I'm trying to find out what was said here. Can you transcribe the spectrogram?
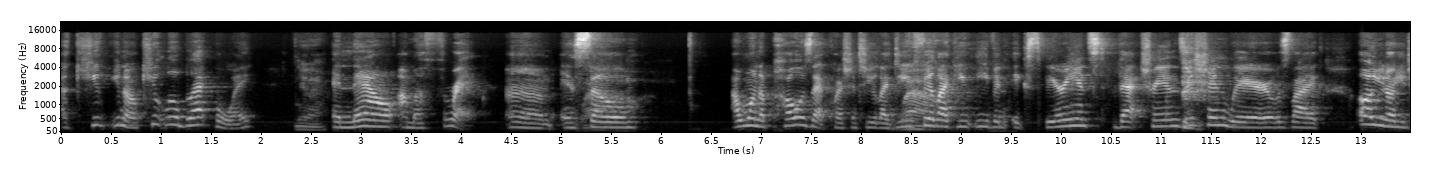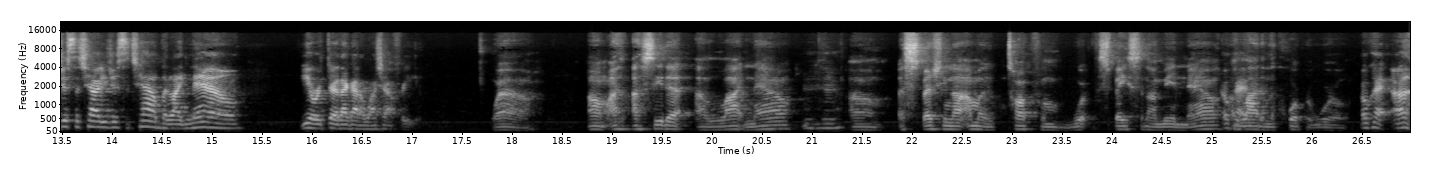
a cute, you know, cute little black boy? yeah. and now I'm a threat. Um, and so I want to pose that question to you. Like, do you feel like you even experienced that transition where it was like, oh, you know, you're just a child, you're just a child, but like now you're a threat. I gotta watch out for you. Wow. Um, I, I see that a lot now. Mhm. Um, especially now I'm gonna talk from what space that I'm in now. Okay. A lot in the corporate world. Okay. Uh,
